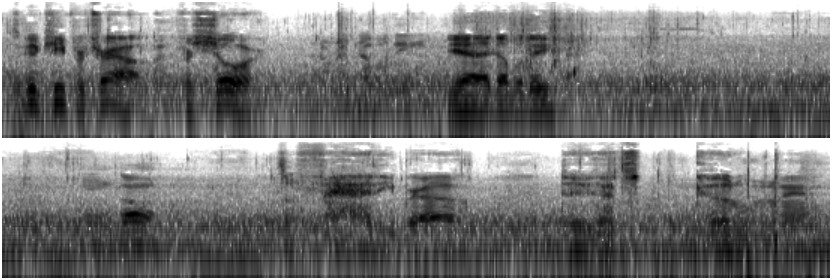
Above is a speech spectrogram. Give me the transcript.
He's a good keeper trout, for sure. Double D? Yeah, that double D. Mm, going. It's a fatty, bro. Dude, that's a good one, man.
